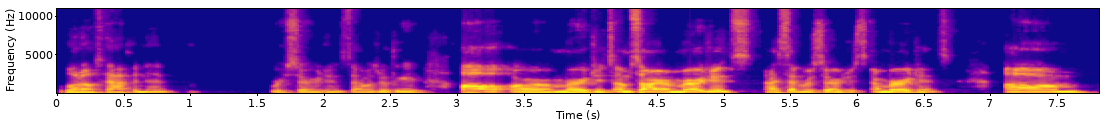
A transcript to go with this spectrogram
what else happened at Resurgence? That was really good. Oh, or Emergence. I'm sorry, Emergence. I said Resurgence. Emergence. Um,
